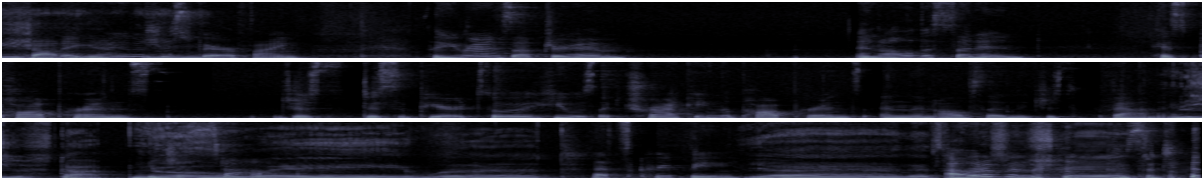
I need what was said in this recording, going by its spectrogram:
shot it. You know, he was just verifying. So he runs after him, and all of a sudden, his paw prints just disappeared. So he was like tracking the paw prints, and then all of a sudden they just vanished. It just stopped. No just stopped. way. What? That's creepy. Yeah, that's. I would have been. I'm, such a,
